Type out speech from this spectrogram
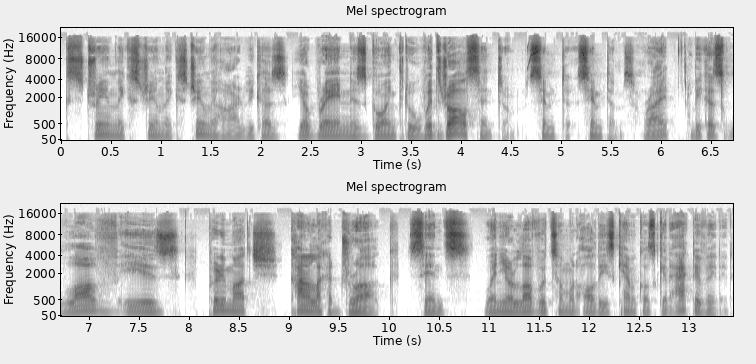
extremely, extremely, extremely hard because your brain is going through withdrawal symptom, symptom, symptoms, right? Because love is pretty much kind of like a drug since when you're in love with someone all these chemicals get activated.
